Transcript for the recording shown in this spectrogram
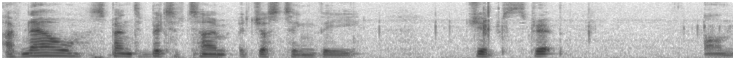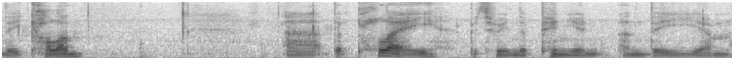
I've now spent a bit of time adjusting the jib strip on the column. Uh, the play between the pinion and the um,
